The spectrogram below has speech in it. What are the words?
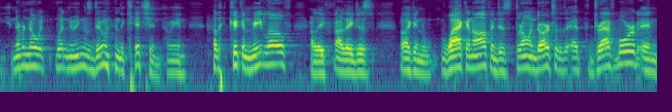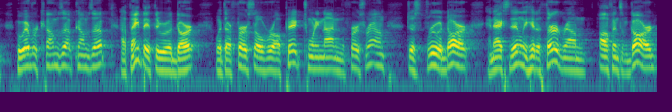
you never know what, what New England's doing in the kitchen. I mean, are they cooking meatloaf? Are they are they just fucking whacking off and just throwing darts at the, at the draft board, and whoever comes up comes up. I think they threw a dart with their first overall pick, 29 in the first round, just threw a dart and accidentally hit a third round offensive guard.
